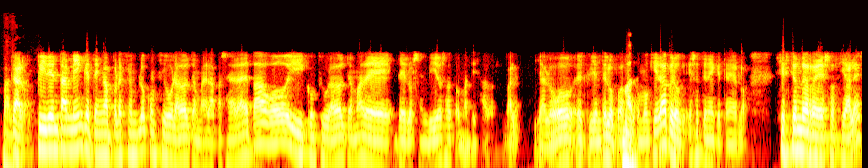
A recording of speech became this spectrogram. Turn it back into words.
Claro, piden también que tenga, por ejemplo, configurado el tema de la pasarela de pago y configurado el tema de, los envíos automatizados, ¿vale? Ya luego el cliente lo puede hacer como quiera, pero eso tiene que tenerlo. Gestión de redes sociales,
